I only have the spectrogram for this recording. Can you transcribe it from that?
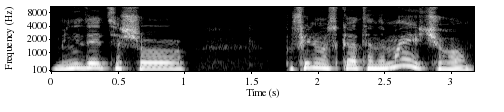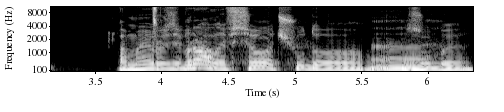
Мені здається, що по фільму сказати немає чого. А ми розібрали все, чудо, Е, зуби.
